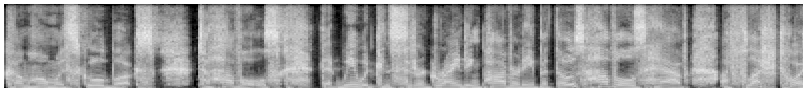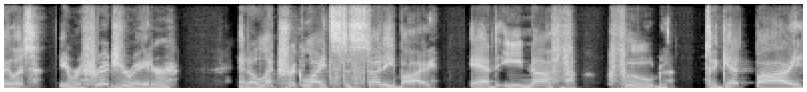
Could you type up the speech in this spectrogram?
come home with school books to hovels that we would consider grinding poverty, but those hovels have a flush toilet, a refrigerator, and electric lights to study by, and enough food to get by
